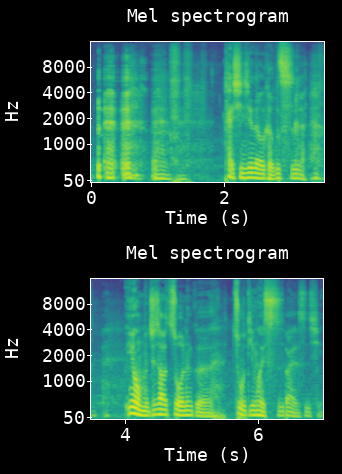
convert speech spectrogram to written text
太新鲜的我可不吃了。因为我们就是要做那个注定会失败的事情。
